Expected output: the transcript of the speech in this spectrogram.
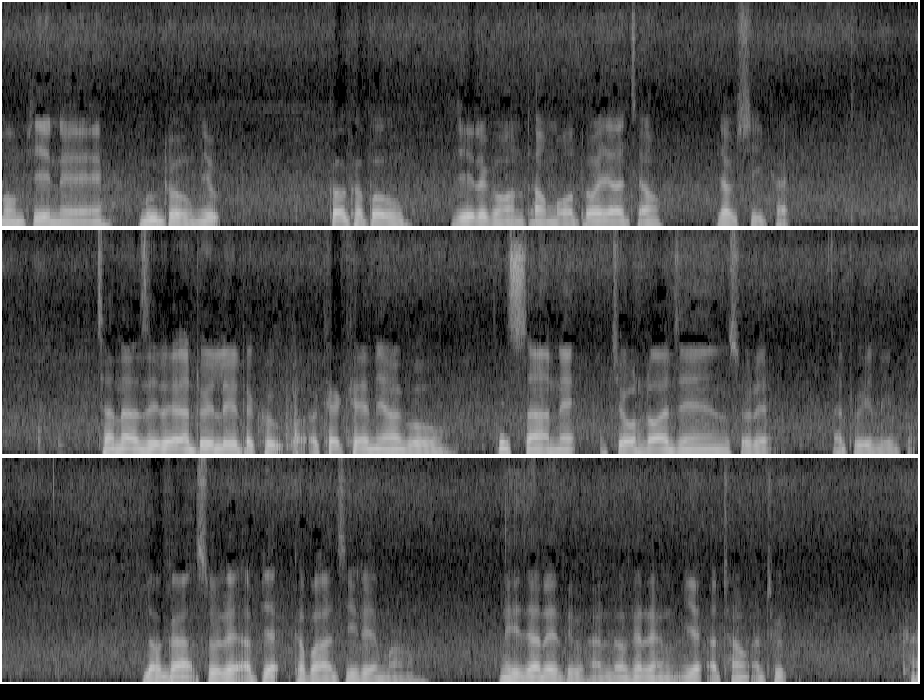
မွန်ပြည်နယ်မှုထုံမြို့ကော့ခပုံ ရေတကွန်တောင်ပေါ်တော်ရကျောင်းရောက်ရှိခိုက်ချမ်းသာစေတဲ့အတွေ့အလေးတစ်ခု အခက်ခဲများကိုသစ္စာနဲ့ကြော်လွှားခြင်းဆိုတဲ့အတွေ့အလေးပေါ့လောကဆိုတဲ့အပြက်ကဘာကြီးထဲမှာနေကြတဲ့သူဟာလောကရန်ရဲ့အထောင်းအထုခံ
